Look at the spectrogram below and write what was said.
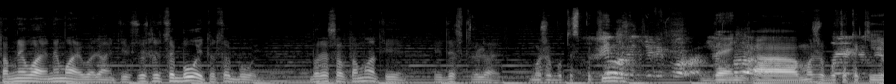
Там немає, немає варіантів. Якщо це бой, то це бой. Береш автомат і йдеш стріляєш. Може бути спокійний день, а може бути такий,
